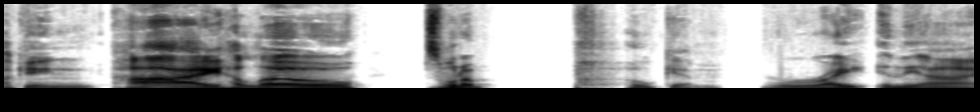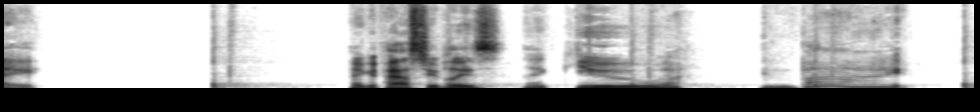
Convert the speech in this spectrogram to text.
Hi, hello. Just want to poke him right in the eye. Can I get past you, please? Thank you. Bye. Oh,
